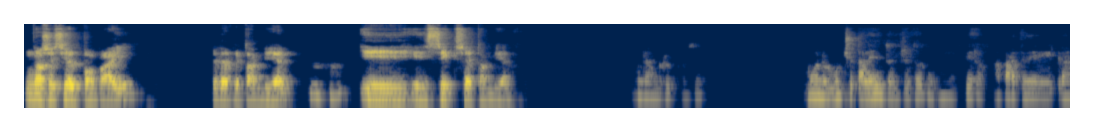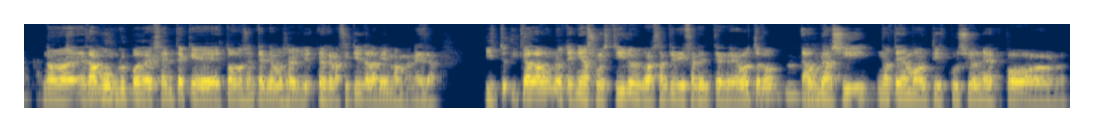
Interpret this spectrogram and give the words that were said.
no sé si el Popeye, creo que también, y, y Sixe también. Un gran grupo, sí. Bueno, mucho talento entre todos, me refiero, aparte de gran No, no, éramos un grupo de gente que todos entendíamos el, graffiti de la misma manera. Y, y, cada uno tenía su estilo bastante diferente de otro. Aún así, no teníamos discusiones por,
